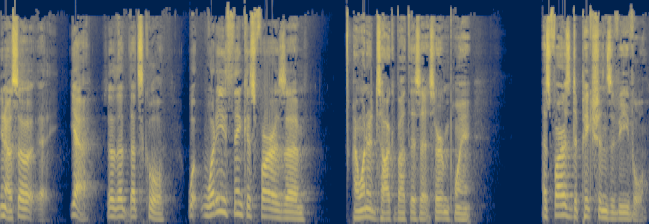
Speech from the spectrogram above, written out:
you know, so uh, yeah, so that that's cool. What what do you think as far as um I wanted to talk about this at a certain point. As far as depictions of evil,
